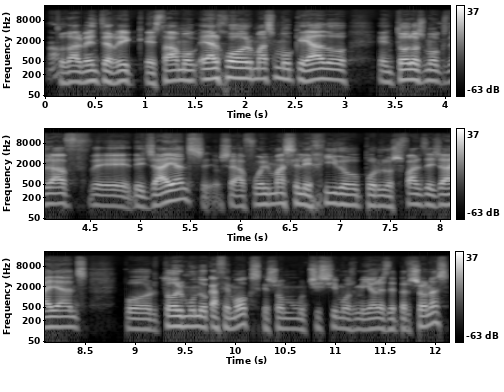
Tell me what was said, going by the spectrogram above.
Totalmente, Rick. Estaba era el jugador más moqueado en todos los mock drafts de, Giants. O sea, fue el más elegido por los fans de Giants, por todo el mundo que hace mocks, que son muchísimos millones de personas.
